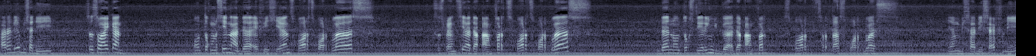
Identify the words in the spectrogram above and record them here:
Karena dia bisa disesuaikan. Untuk mesin ada efisien sport sportless. Suspensi ada comfort sport sportless. Dan untuk steering juga ada comfort sport serta sportless. Yang bisa di save di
